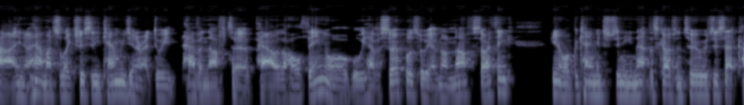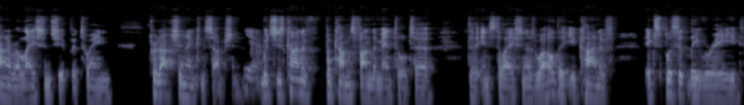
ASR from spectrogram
Uh, you know, how much electricity can we generate? Do we have enough to power the whole thing, or will we have a surplus? Will we have not enough? So I think, you know, what became interesting in that discussion too was just that kind of relationship between production and consumption, Yeah. which is kind of becomes fundamental to the installation as well. That you kind of explicitly read,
